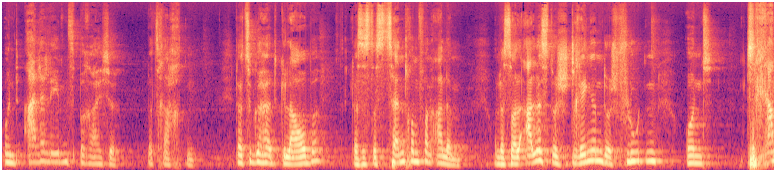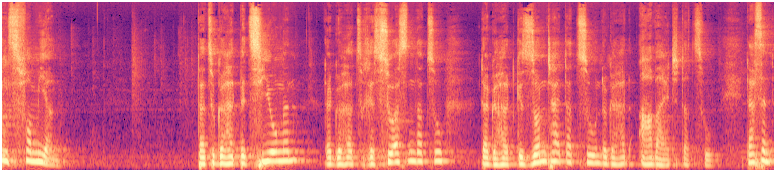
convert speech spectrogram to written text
und alle Lebensbereiche betrachten. Dazu gehört Glaube, das ist das Zentrum von allem. Und das soll alles durchdringen, durchfluten und transformieren. Dazu gehört Beziehungen, da gehört Ressourcen dazu, da gehört Gesundheit dazu und da gehört Arbeit dazu. Das sind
